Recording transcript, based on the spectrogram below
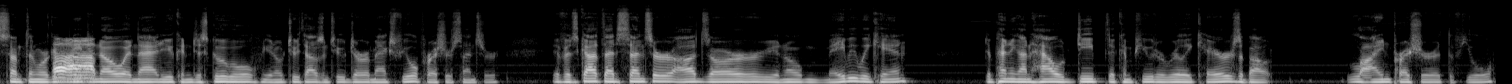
something we're going to need Uh, to know, and that you can just Google, you know, 2002 Duramax fuel pressure sensor. If it's got that sensor, odds are, you know, maybe we can, depending on how deep the computer really cares about line pressure at the fuel.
